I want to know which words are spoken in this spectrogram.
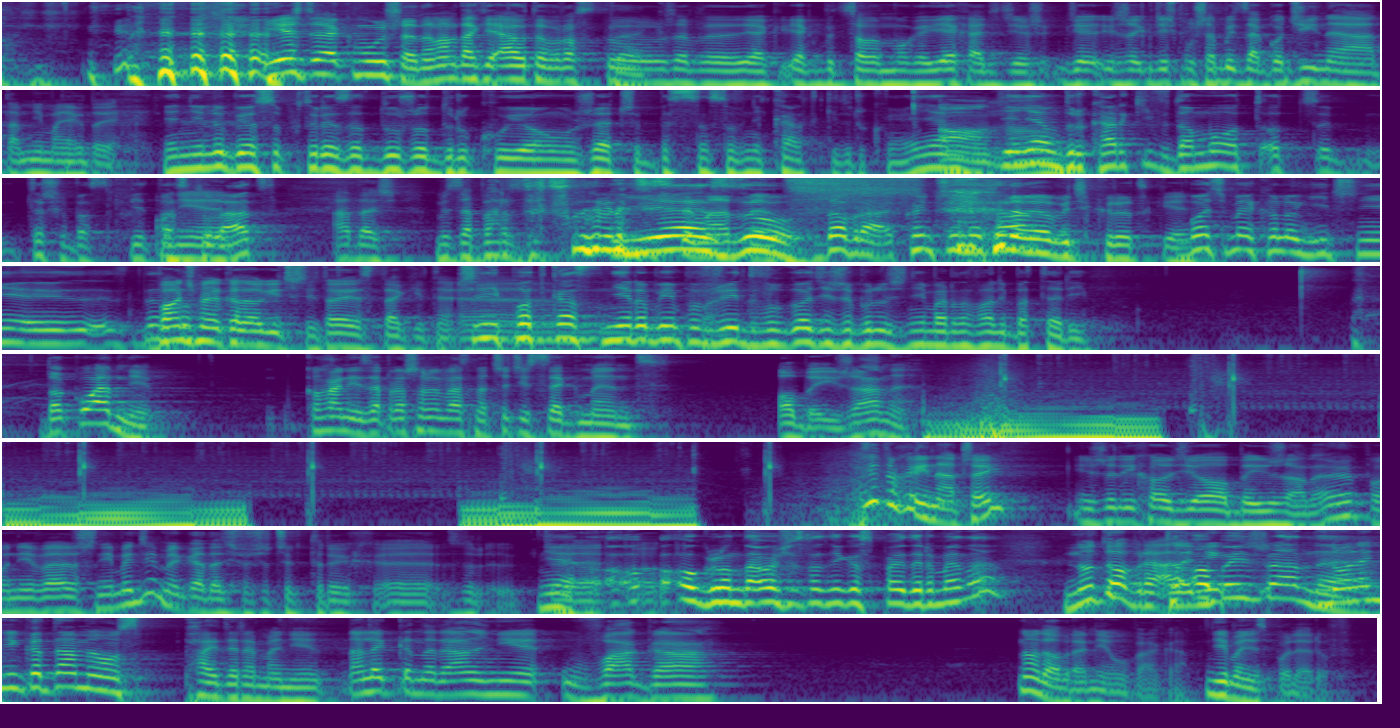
jeżdżę jak muszę, no mam takie auto po prostu, Tak. żeby jak, jakby co, mogę jechać gdzieś, gdzie, że gdzieś muszę być za godzinę, a tam nie ma jak dojechać. Ja nie lubię osób, które za dużo drukują rzeczy, bezsensownie kartki drukują. Ja nie mam, O, no. ja nie mam drukarki w domu od, od też chyba z 15 O nie, lat. Adaś, my za bardzo systematy. Jezu! Dobra, kończymy To to. miało być krótkie. Bądźmy ekologiczni. y, no, Bądźmy ekologiczni, to jest taki ten. Czyli podcast nie robiłem powyżej dwóch godzin, żeby ludzie nie marnowali baterii. Dokładnie. Kochani, zapraszamy Was na trzeci segment obejrzane. Będzie trochę inaczej, jeżeli chodzi o obejrzane, ponieważ nie będziemy gadać o rzeczy, których. e, Nie, które- o, o, oglądałeś ostatniego Spidermana? No dobra, To ale. Nie, obejrzane. no ale nie gadamy o Spider-Manie, ale generalnie uwaga. No dobra, nie uwaga. Nie będzie spoilerów.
